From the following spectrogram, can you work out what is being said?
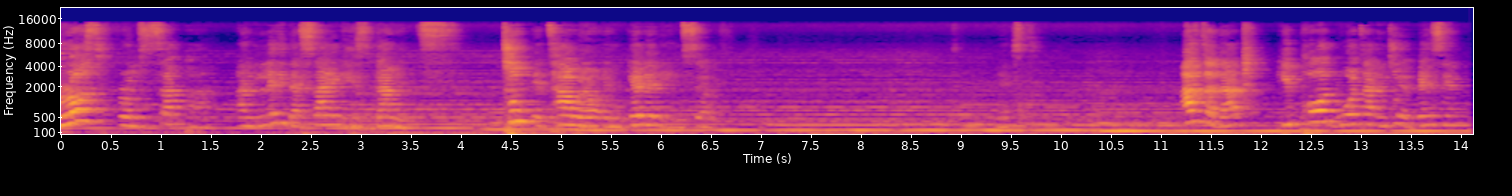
Rose from supper and laid aside his garments, took a towel and gathered himself. After that, he poured water into a basin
